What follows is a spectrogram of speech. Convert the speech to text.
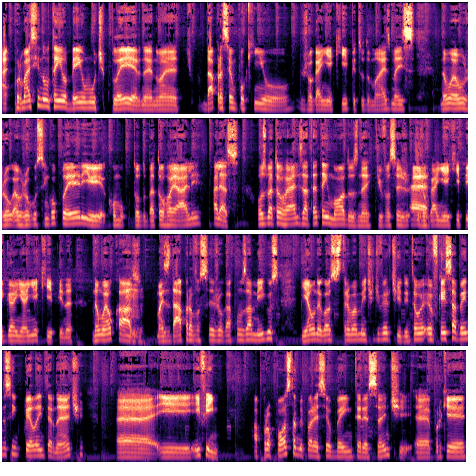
Ah, por mais que não tenha bem um multiplayer, né? Não é, tipo, dá pra ser um pouquinho jogar em equipe e tudo mais, mas não é um jogo, é um jogo single player e como todo Battle Royale, aliás, os Battle Royales até tem modos, né, de você É. jogar em equipe e ganhar em equipe, né? Não é o caso, mas dá pra você jogar com os amigos e é um negócio extremamente divertido. Então eu fiquei sabendo assim pela internet é, e, enfim, a proposta me pareceu bem interessante, é, porque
